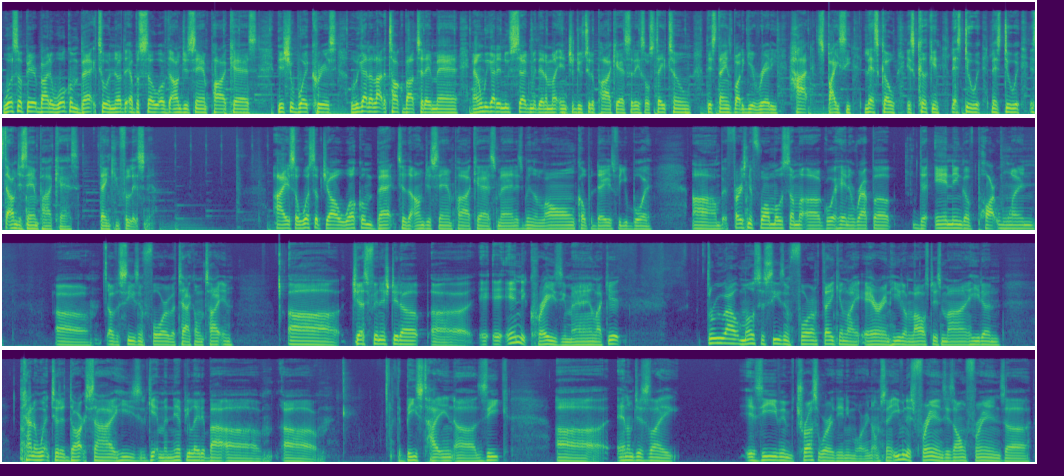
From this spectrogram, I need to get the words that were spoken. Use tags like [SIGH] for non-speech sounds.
What's up, everybody? Welcome back to another episode of the I'm Just Saying podcast. This your boy Chris. We got a lot to talk about today, man, and we got a new segment that I'm gonna introduce to the podcast today. So stay tuned. This thing's about to get ready, hot, spicy. Let's go. It's cooking. Let's do it. Let's do it. It's the I'm Just Saying podcast. Thank you for listening. All right, so what's up, y'all? Welcome back to the I'm Just Saying podcast, man. It's been a long couple days for you, boy. Um, but first and foremost, I'm gonna uh, go ahead and wrap up the ending of part one uh, of the season four of Attack on Titan. Uh, just finished it up. Uh, it, it ended crazy, man. Like it throughout most of season four. I'm thinking like Eren, he done lost his mind. He done kind of went to the dark side. He's getting manipulated by uh, uh, the Beast Titan uh, Zeke, uh, and I'm just like, is he even trustworthy anymore? You know what I'm saying? Even his friends, his own friends, uh,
